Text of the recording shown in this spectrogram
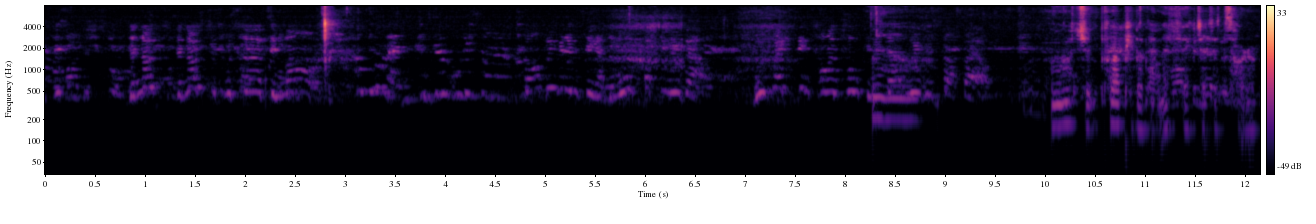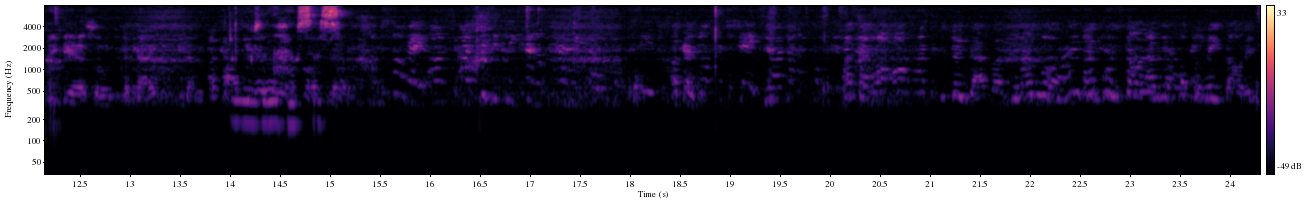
the houses. Sorry, I, I physically cannot carry those boxes. It's such a shame, so I don't have boxes. Okay, I- I'm happy to do that, but you know what? Don't put start having a pop at me, darling.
